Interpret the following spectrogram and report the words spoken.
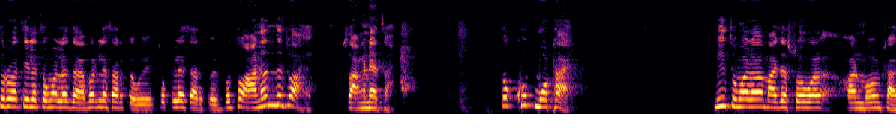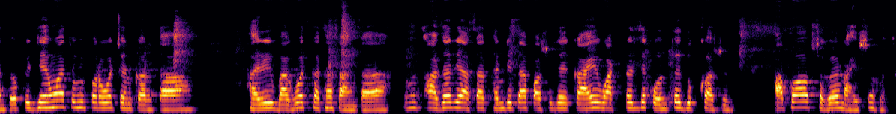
सुरुवातीला तुम्हाला घाबरल्यासारखं होईल चुकल्यासारखं होईल पण तो आनंद जो आहे सांगण्याचा तो खूप मोठा आहे. मी तुम्हाला माझ्या स्वबळ अनुभवून सांगतो की जेव्हा तुम्ही प्रवचन करता हरी भागवत कथा सांगता तुम्ही आजारी असा थंडी ताप असू दे काही वाटतं ते कोणतं दुःख असू दे आपोआप सगळं नाहीसं होतं.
